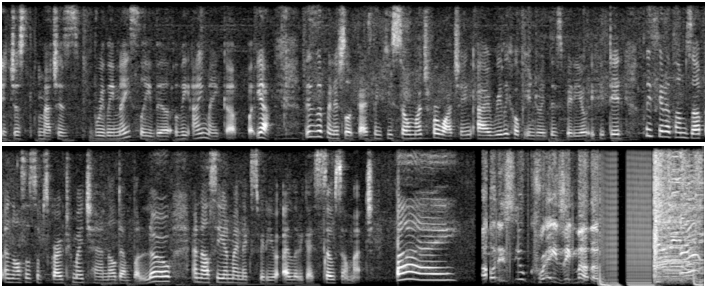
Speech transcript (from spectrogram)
it just matches really nicely the, the eye makeup. But yeah, this is the finished look, guys. Thank you so much for watching. I really hope you enjoyed this video. If you did, please get a thumbs up and also subscribe to my channel down below. And I'll see you in my next video. I love you guys so, so much. Bye! Oh, this you crazy mother...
